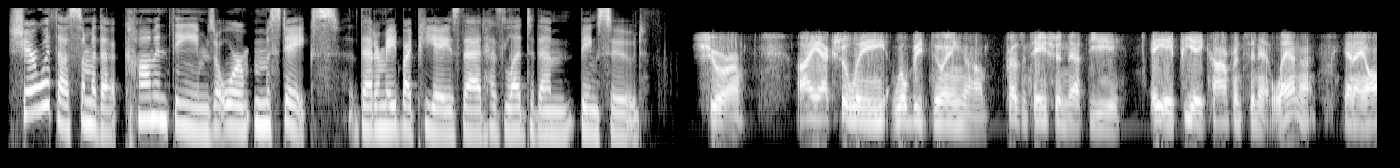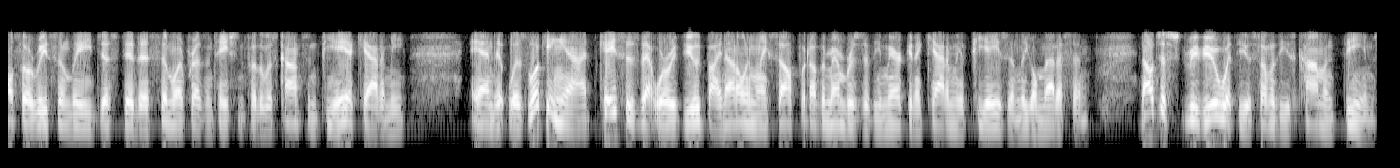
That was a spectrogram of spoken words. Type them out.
share with us some of the common themes or mistakes that are made by PAs that has led to them being sued. Sure. I actually will be doing a presentation at the AAPA conference in Atlanta, and I also recently just did a similar presentation for the Wisconsin PA Academy, and it was looking at cases that were reviewed by not only myself but other members of the American Academy of PAs in Legal Medicine. And I'll just review with you some of these common themes.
